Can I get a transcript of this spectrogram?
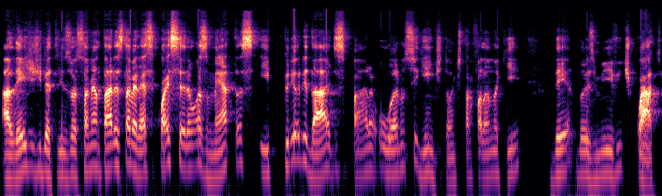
a Lei de Diretrizes Orçamentárias estabelece quais serão as metas e prioridades para o ano seguinte. Então, a gente está falando aqui de 2024.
